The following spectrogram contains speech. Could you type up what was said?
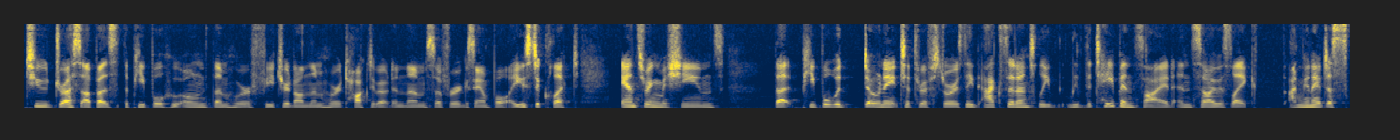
to dress up as the people who owned them, who were featured on them, who were talked about in them. So, for example, I used to collect answering machines that people would donate to thrift stores. They'd accidentally leave the tape inside. And so I was like, I'm going to just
